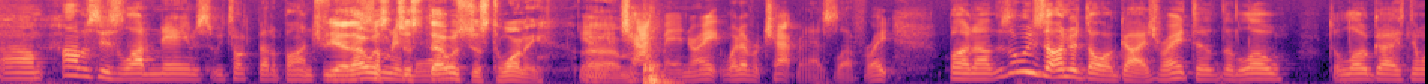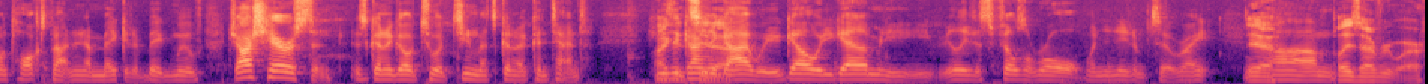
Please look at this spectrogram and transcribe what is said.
Um, obviously, there's a lot of names. We talked about a bunch. Yeah, that so was just more. that was just 20. Yeah, Um, Chapman, right? Whatever Chapman has left, right? But uh, there's always the underdog guys, right? The the low the low guys no one talks about and they're making a big move. Josh Harrison is going to go to a team that's going to contend. He's the kind of that. guy where you go, you get him, and he really just fills a role when you need him to, right? yeah. Um, plays everywhere.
